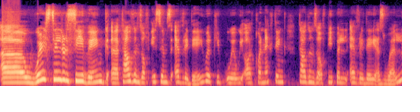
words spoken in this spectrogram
Uh, we're still receiving uh, thousands of eSIMs every day. We're keep, we, we are connecting thousands of people every day as well.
